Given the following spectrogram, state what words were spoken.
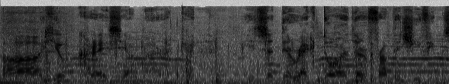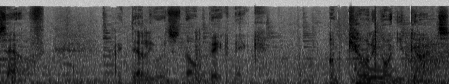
Ah, oh, you crazy American. It's a direct order from the chief himself. I tell you, it's no picnic. I'm counting on you guys.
